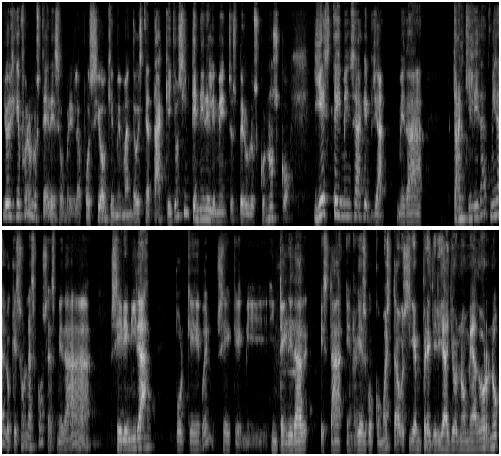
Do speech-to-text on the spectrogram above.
Yo dije, fueron ustedes, sobre la oposición, quien me mandó este ataque. Yo sin tener elementos, pero los conozco. Y este mensaje pues, ya me da tranquilidad, mira lo que son las cosas, me da serenidad, porque, bueno, sé que mi integridad está en riesgo como ha estado siempre, diría yo, no me adorno,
